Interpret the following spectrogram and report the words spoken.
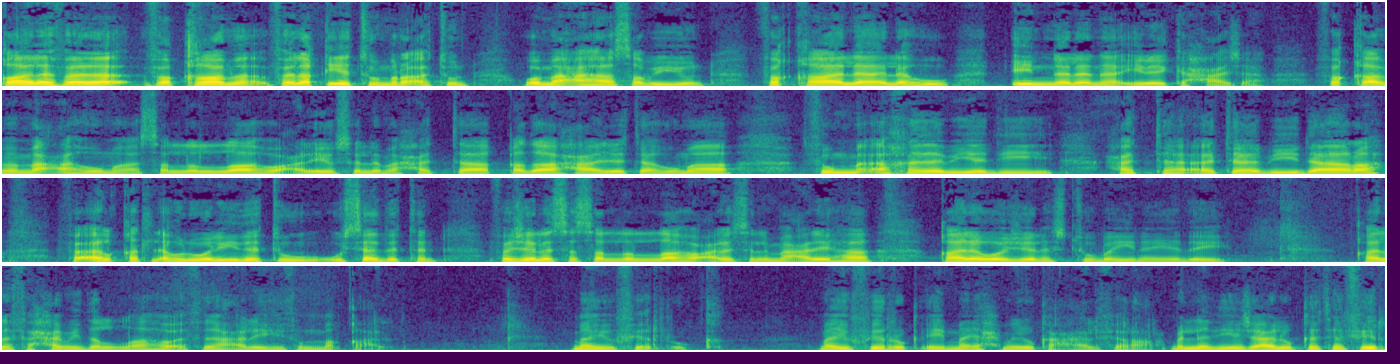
قال فقام فلقيته امرأة ومعها صبي فقال له إن لنا إليك حاجة. فقام معهما صلى الله عليه وسلم حتى قضى حاجتهما ثم أخذ بيدي حتى أتى بي داره فألقت له الوليدة أسادة فجلس صلى الله عليه وسلم عليها قال وجلست بين يديه. قال فحمد الله وأثنى عليه ثم قال ما يفرك؟ ما يفرك أي ما يحملك على الفرار ما الذي يجعلك تفر؟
